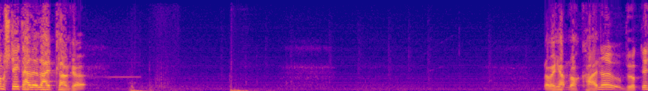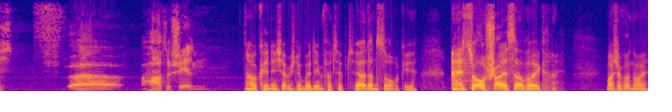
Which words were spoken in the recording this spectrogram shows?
Warum steht da eine Leitplanke? Aber ich habe noch keine wirklich äh, harte Schäden. Ah, Okay, nee, ich habe mich nur bei dem vertippt. Ja, dann ist doch okay. Ist zwar auch scheiße, aber egal. Mach ich einfach neu.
